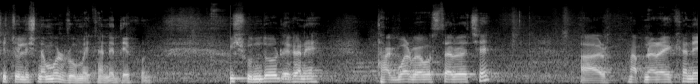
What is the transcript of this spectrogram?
ছেচল্লিশ নম্বর রুম এখানে, দেখুন। কি সুন্দর এখানে থাকবার ব্যবস্থা রয়েছে। আর আপনারা এখানে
